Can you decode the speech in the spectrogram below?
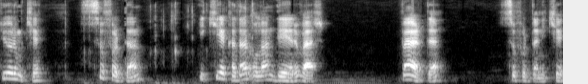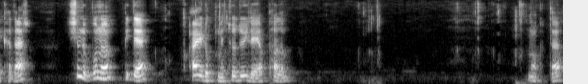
diyorum ki sıfırdan 2'ye kadar olan değeri ver verdi. Sıfırdan 2'ye kadar. Şimdi bunu bir de iLook metoduyla yapalım. Nokta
